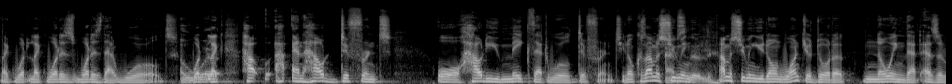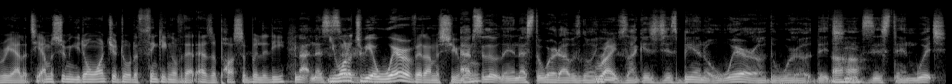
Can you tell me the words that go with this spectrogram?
Like what like what is what is that world? A what world- like how and how different or how do you make that world different? You know, because I'm assuming Absolutely. I'm assuming you don't want your daughter knowing that as a reality. I'm assuming you don't want your daughter thinking of that as a possibility. Not necessarily. You want her to be aware of it. I'm assuming. Absolutely, and that's the word I was going to Right. use. Like it's just being aware of the world that she Uh-huh. exists in, which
